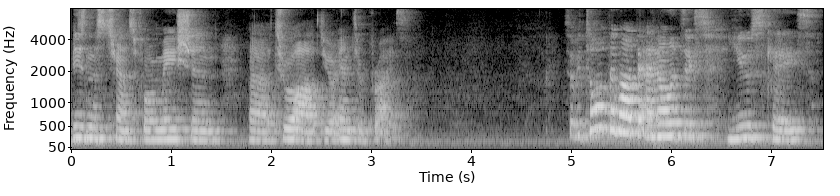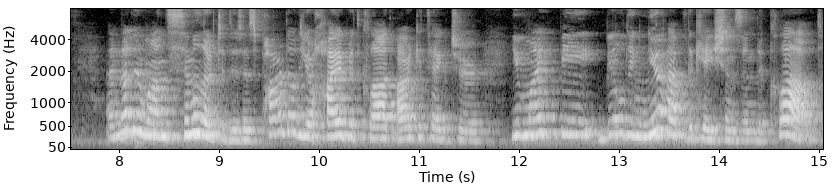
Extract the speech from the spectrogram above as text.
business transformation uh, throughout your enterprise. So we talked about the analytics use case. Another one similar to this is part of your hybrid cloud architecture you might be building new applications in the cloud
